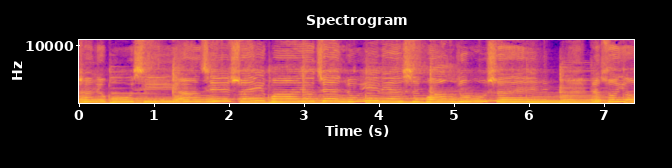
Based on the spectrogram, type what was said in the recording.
川流不息，扬起水花，又卷入一帘时光，所有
